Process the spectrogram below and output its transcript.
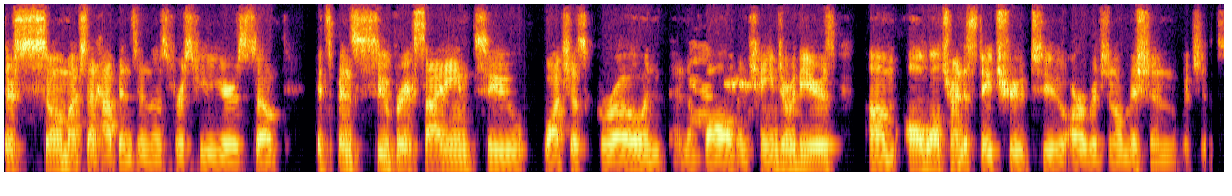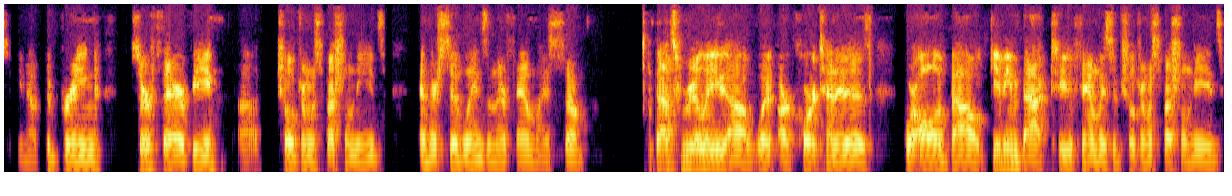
there's so much that happens in those first few years. So it's been super exciting to watch us grow and, and evolve and change over the years, um, all while trying to stay true to our original mission, which is, you know, to bring surf therapy, uh, children with special needs and their siblings and their families. So that's really uh, what our core tenet is. We're all about giving back to families of children with special needs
